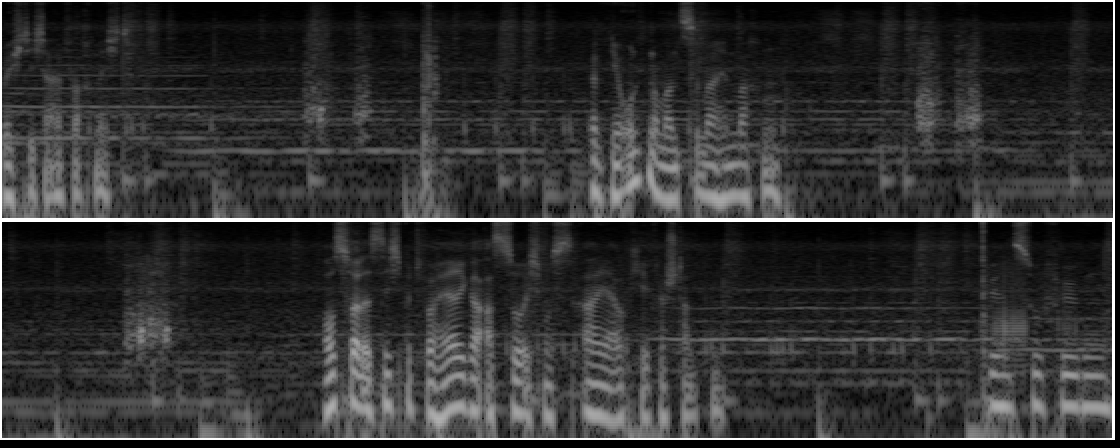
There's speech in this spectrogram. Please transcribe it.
Möchte ich einfach nicht. Wir könnten hier unten nochmal ein Zimmer hinmachen. Auswahl ist nicht mit vorheriger... Achso, ich muss... Ah ja, okay, verstanden. Tür hinzufügen.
